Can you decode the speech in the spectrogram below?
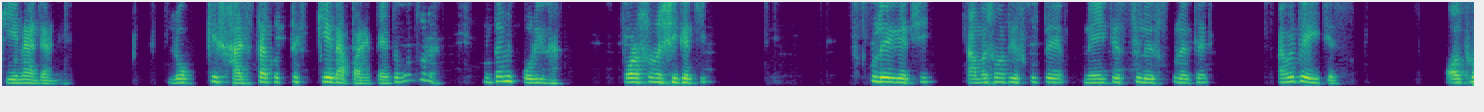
কে না জানে? লোককে সাজতা করতে কে না পারে? তাই তো বন্ধুরা? কিন্তু আমি করি না। পড়াশোনা শিখেছি। স্কুলে গেছি। আমার সময় তো স্কুলতে এইচএস ছিল স্কুলেতে। আমি তো এইচএস অথব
